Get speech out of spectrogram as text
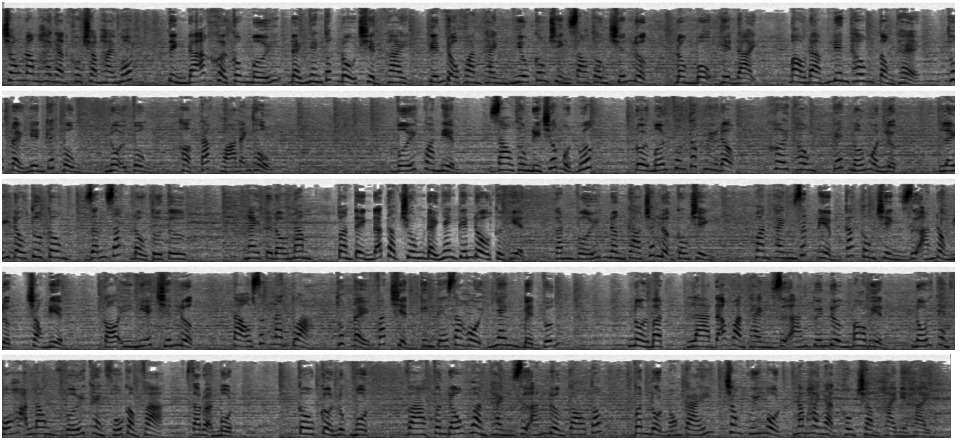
Trong năm 2021, tỉnh đã khởi công mới đẩy nhanh tốc độ triển khai, tiến độ hoàn thành nhiều công trình giao thông chiến lược, đồng bộ hiện đại, bảo đảm liên thông tổng thể, thúc đẩy liên kết vùng, nội vùng, hợp tác hóa lãnh thổ. Với quan điểm giao thông đi trước một bước, đổi mới phương thức huy động, khơi thông, kết nối nguồn lực, lấy đầu tư công dẫn dắt đầu tư tư. Ngay từ đầu năm, toàn tỉnh đã tập trung đẩy nhanh tiến độ thực hiện gắn với nâng cao chất lượng công trình, hoàn thành dứt điểm các công trình dự án động lực trọng điểm có ý nghĩa chiến lược, tạo sức lan tỏa, thúc đẩy phát triển kinh tế xã hội nhanh bền vững. Nổi bật là đã hoàn thành dự án tuyến đường bao biển nối thành phố Hạ Long với thành phố Cẩm Phả giai đoạn 1, cầu Cửa Lục 1 và phân đấu hoàn thành dự án đường cao tốc Vân Đồn Móng Cái trong quý 1 năm 2022.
